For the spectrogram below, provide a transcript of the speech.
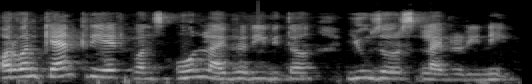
or one can create one's own library with a user's library name.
